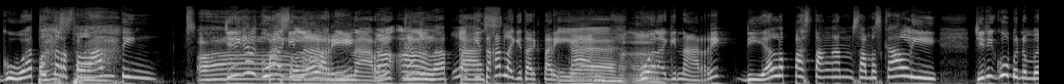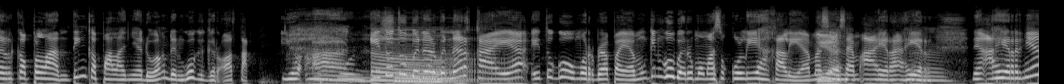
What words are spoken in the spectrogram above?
Gua tuh Pasrah. terpelanting. Ah. Jadi kan gue lagi narik, lagi narik, Heeh. dilepas. Nggak, kita kan lagi tarik-tarikan. Iya. Gue lagi narik, dia lepas tangan sama sekali. Jadi gue bener-bener kepelanting kepalanya doang dan gue geger otak. Ya ampun. Itu tuh benar-benar kayak itu gue umur berapa ya? Mungkin gue baru mau masuk kuliah kali ya, masih Iya. SMA akhir-akhir. Hmm. Nah akhirnya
